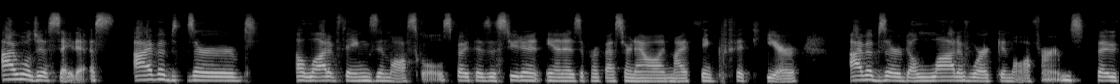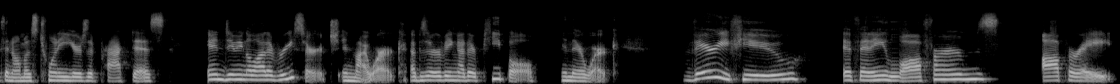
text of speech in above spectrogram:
I will just say this I've observed a lot of things in law schools, both as a student and as a professor now in my think fifth year. I've observed a lot of work in law firms, both in almost 20 years of practice and doing a lot of research in my work, observing other people in their work. Very few, if any, law firms operate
